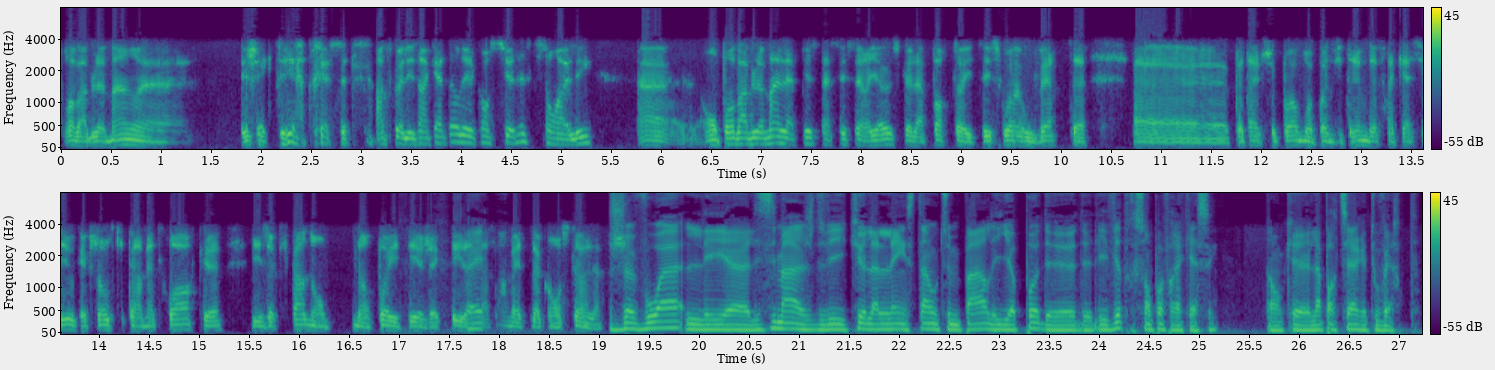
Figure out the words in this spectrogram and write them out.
probablement euh, éjectés après. Ce... En tout cas, les enquêteurs les constitutionnalistes qui sont allés euh, ont probablement la piste assez sérieuse que la porte a été soit ouverte, euh, peut-être, je sais pas, moi, pas de vitrine de fracassé ou quelque chose qui permet de croire que les occupants n'ont n'ont pas été éjectés. ça semble être le constat. Là. Je vois les, euh, les images du véhicule à l'instant où tu me parles. Il n'y a pas de, de, les vitres sont pas fracassées. Donc euh, la portière est ouverte.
